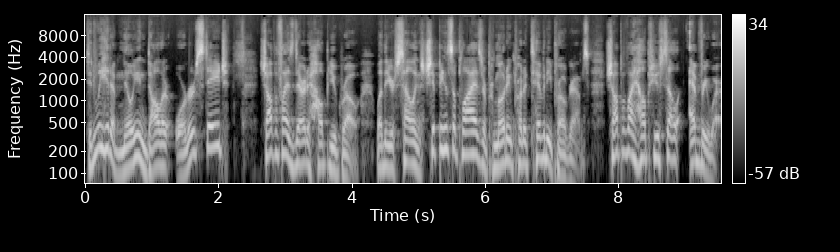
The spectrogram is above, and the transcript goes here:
did we hit a million dollar order stage? Shopify is there to help you grow. Whether you're selling shipping supplies or promoting productivity programs, Shopify helps you sell everywhere.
